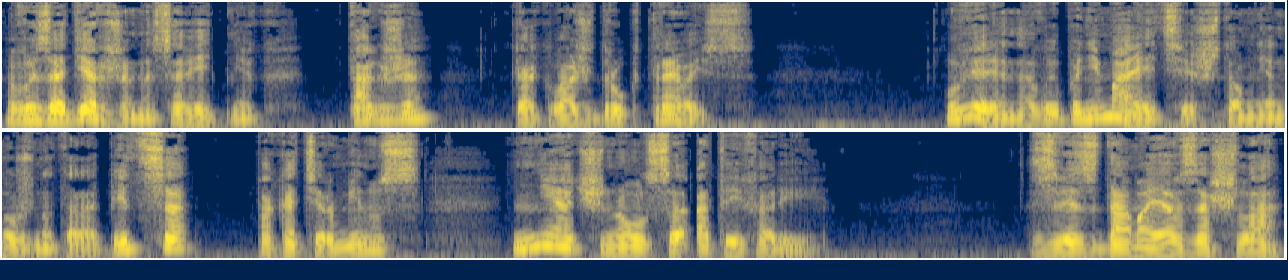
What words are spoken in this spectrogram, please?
Вы задержаны, советник, так же, как ваш друг Тревойс. Уверена, вы понимаете, что мне нужно торопиться, пока терминус не очнулся от эйфории. Звезда моя взошла,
